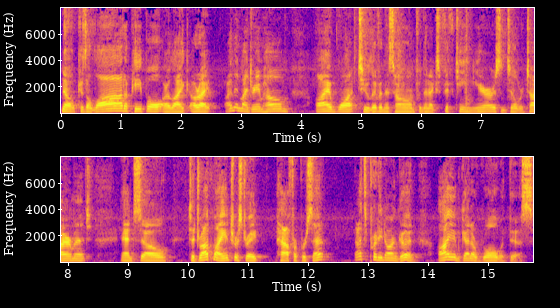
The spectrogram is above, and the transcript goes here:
No, because a lot of people are like, all right, I'm in my dream home. I want to live in this home for the next 15 years until retirement. And so to drop my interest rate half a percent, that's pretty darn good. I am going to roll with this.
